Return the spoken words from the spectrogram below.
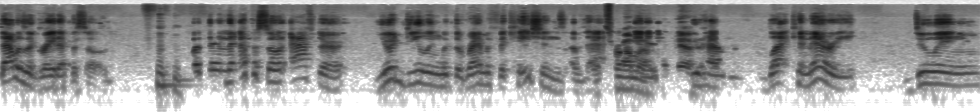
That was a great episode. but then the episode after, you're dealing with the ramifications of that. trauma. Yeah. You have Black Canary doing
